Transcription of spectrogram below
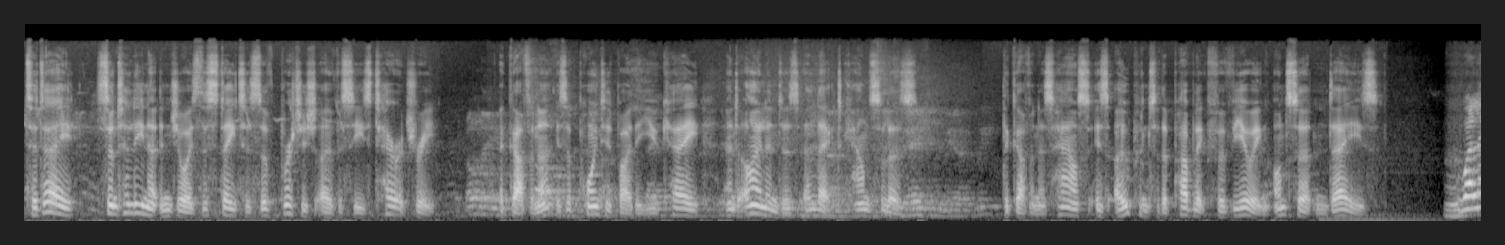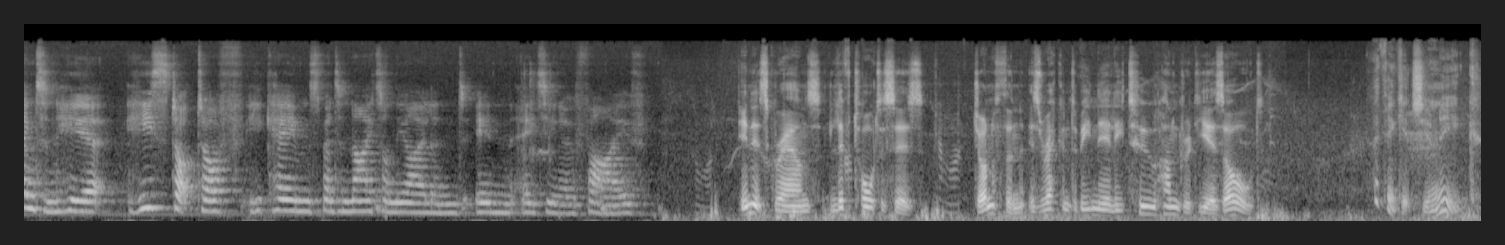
Today, St Helena enjoys the status of British Overseas Territory. A governor is appointed by the UK and islanders elect councillors. The governor's house is open to the public for viewing on certain days. Wellington here, he stopped off, he came and spent a night on the island in 1805 in its grounds live tortoises. Jonathan is reckoned to be nearly 200 years old. I think it's unique.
